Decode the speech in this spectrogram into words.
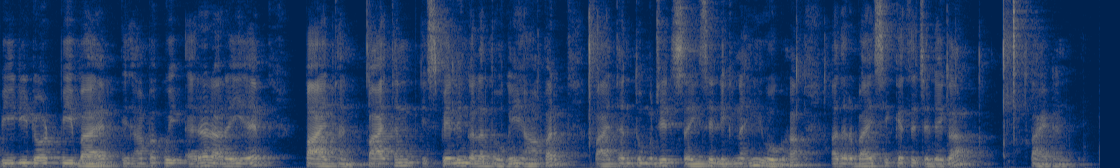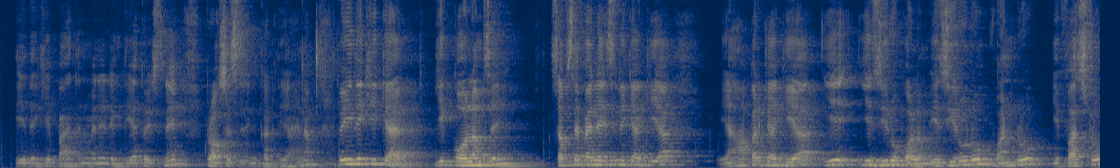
P D dot P by यहाँ पर कोई एरर आ रही है। पाइथन पाइथन स्पेलिंग गलत हो गई यहाँ पर। पाइथन तो मुझे सही से लिखना ही होगा अदरवाइज़ ये कैसे चलेगा? पाइथन ये देखिए पाइथन मैंने लिख दिया तो इसने प्रोसेसिंग कर दिया है ना? तो ये देखिए क्या है ये कॉलम्स है। सबसे पहले इसने क्या किया यहाँ पर क्या किया ये ये ज़ीरो कॉलम ये ज़ीरो रो वन रो ये first row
